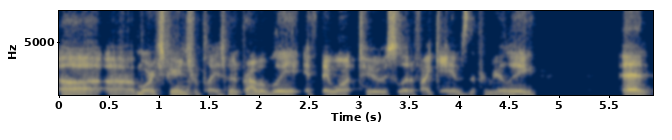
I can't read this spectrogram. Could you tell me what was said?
uh, a more experienced replacement probably if they want to solidify games in the Premier League. And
